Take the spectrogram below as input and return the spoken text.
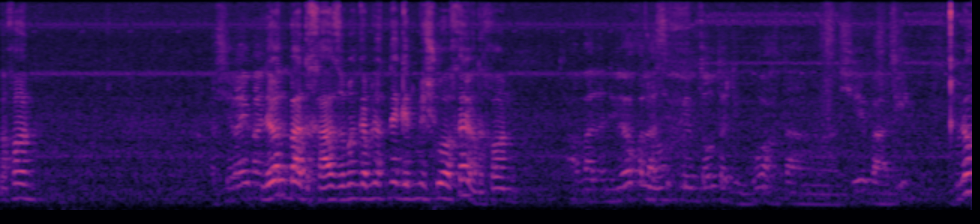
נכון? השאלה אם אני... להיות בעדך זה אומר גם להיות נגד מישהו אחר, נכון? אבל אני לא יכול להשיג באמצעות הדיווח. שיהיה בעדי. לא.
